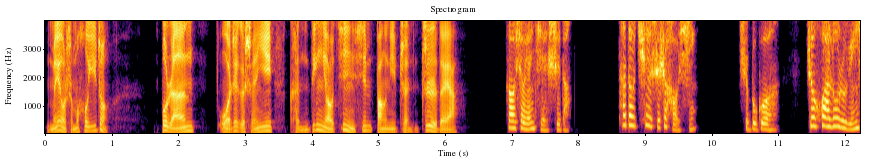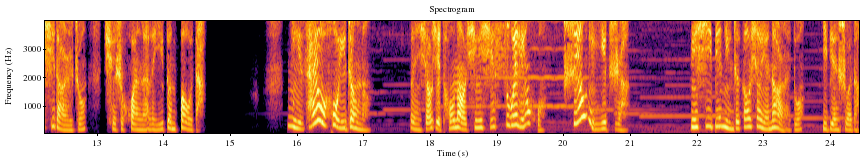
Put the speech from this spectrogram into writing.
没有什么后遗症，不然我这个神医肯定要尽心帮你诊治的呀。”高笑颜解释道：“他倒确实是好心，只不过……”这话落入云溪的耳中，却是换来了一顿暴打。你才有后遗症呢！本小姐头脑清晰，思维灵活，谁要你医治啊？云溪一边拧着高笑颜的耳朵，一边说道。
